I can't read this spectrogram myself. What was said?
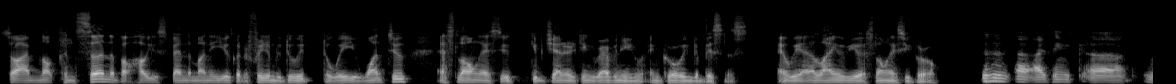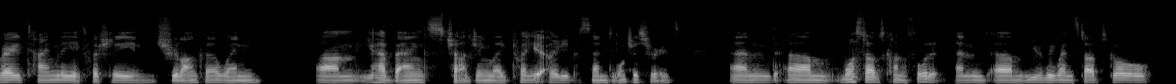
So I'm not concerned about how you spend the money. You've got the freedom to do it the way you want to, as long as you keep generating revenue and growing the business. And we align with you as long as you grow. This is, uh, I think, uh, very timely, especially in Sri Lanka when um, you have banks charging like 20 Yeah. 30% interest rates. And um, most startups can't afford it. And um, usually when startups go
